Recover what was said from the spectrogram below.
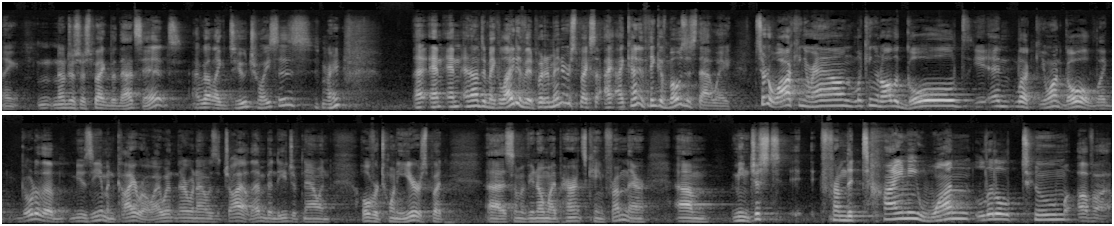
like, no disrespect, but that's it? I've got like two choices, right? And, and, and not to make light of it, but in many respects, I, I kind of think of Moses that way. Sort of walking around, looking at all the gold. And look, you want gold, like go to the museum in Cairo. I went there when I was a child. I haven't been to Egypt now in over 20 years, but uh, some of you know my parents came from there. Um, I mean, just from the tiny one little tomb of a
